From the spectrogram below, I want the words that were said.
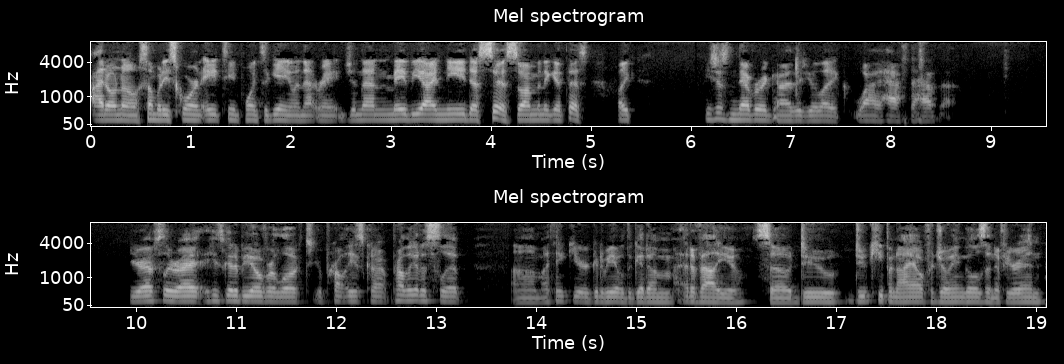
I don't know somebody scoring 18 points a game in that range, and then maybe I need assists, so I'm gonna get this. Like, he's just never a guy that you're like, well, I have to have that. You're absolutely right. He's going to be overlooked. You're probably he's probably going to slip. Um, I think you're going to be able to get him at a value. So do do keep an eye out for Joe Ingles, and if you're in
